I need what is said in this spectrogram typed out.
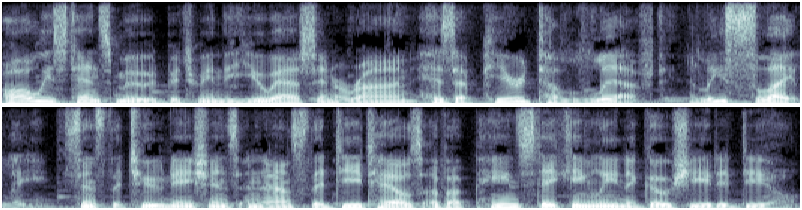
always tense mood between the U.S. and Iran has appeared to lift, at least slightly, since the two nations announced the details of a painstakingly negotiated deal.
